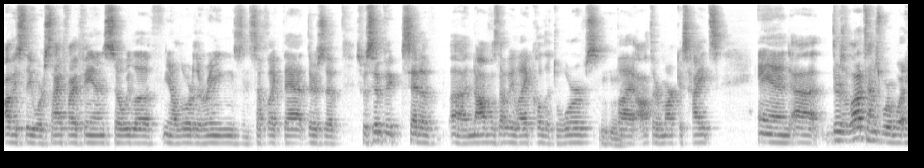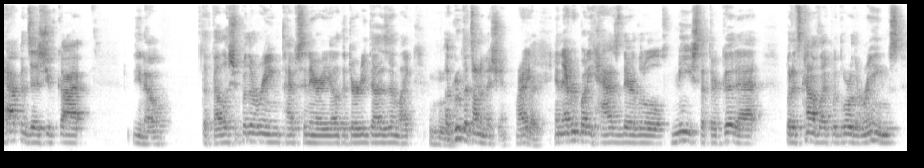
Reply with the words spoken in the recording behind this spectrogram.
obviously we're sci-fi fans, so we love you know Lord of the Rings and stuff like that. There's a specific set of uh, novels that we like called The Dwarves Mhm. by author Markus Heitz, and uh, there's a lot of times where what happens is you've got you know the Fellowship of the Ring type scenario, the Dirty Dozen, like mhm. a group that's on a mission, right? and everybody has their little niche that they're good at. But it's kind of like with Lord of the Rings,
